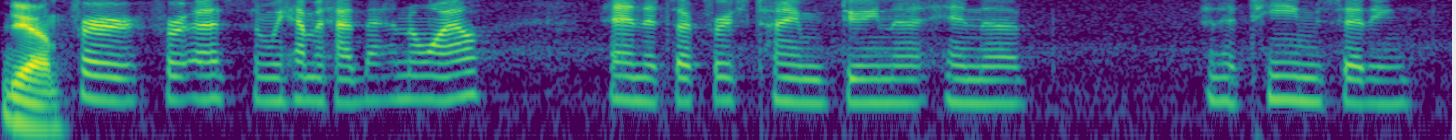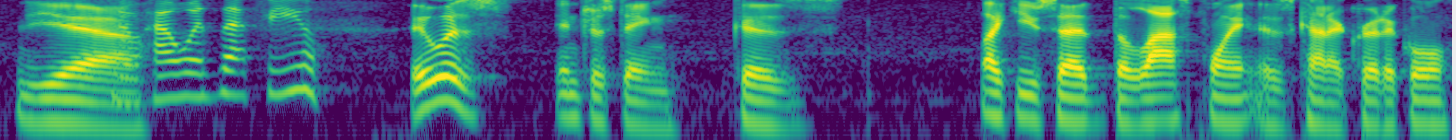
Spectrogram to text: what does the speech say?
Yeah. for for us, and we haven't had that in a while, and it's our first time doing that in a in a team setting. Yeah. So how was that for you? It was interesting because, like you said, the last point is kind of critical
